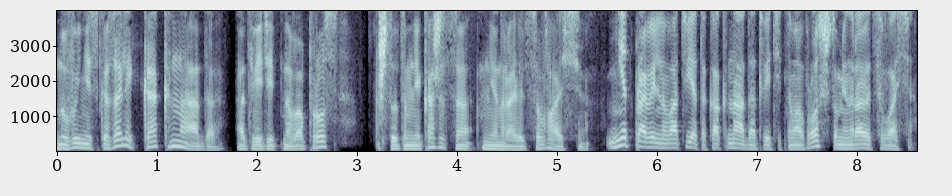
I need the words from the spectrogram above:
Но вы не сказали, как надо ответить на вопрос, Что-то, мне кажется, мне нравится Вася. Нет правильного ответа, как надо ответить на вопрос, что мне нравится Вася.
